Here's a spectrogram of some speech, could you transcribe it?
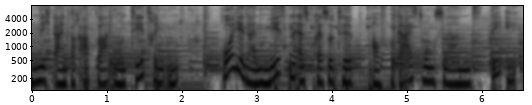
nicht einfach abwarten und Tee trinken. Hol dir deinen nächsten Espresso-Tipp auf begeisterungsland.de.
